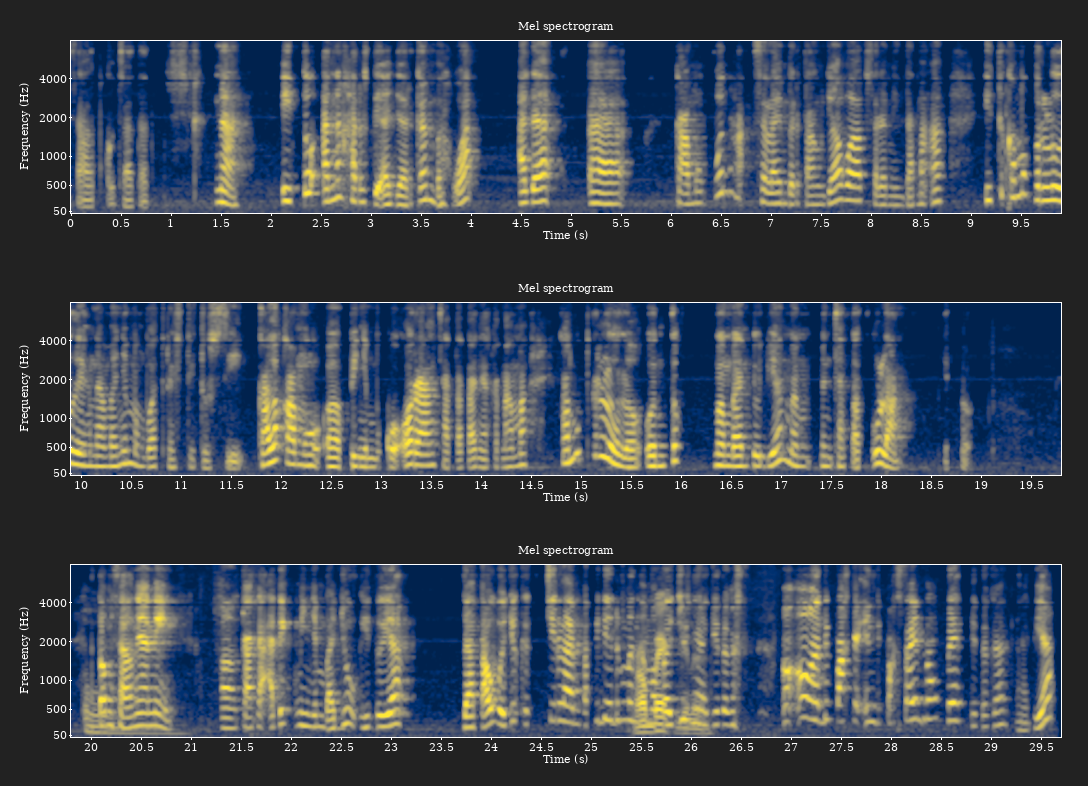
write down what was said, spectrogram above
misalnya buku catatan. Nah, itu anak harus diajarkan bahwa ada eh, kamu pun selain bertanggung jawab, selain minta maaf, itu kamu perlu yang namanya membuat restitusi. Kalau kamu eh, pinjam buku orang, catatannya ke nama, kamu perlu loh untuk membantu dia mem- mencatat ulang gitu. Atau Oh. misalnya nih, eh, kakak adik minjem baju gitu ya, udah tahu baju kekecilan, tapi dia demen sama Robek bajunya gitu kan. Oh, oh, dipakein, dipaksain robek gitu kan. Nah, dia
